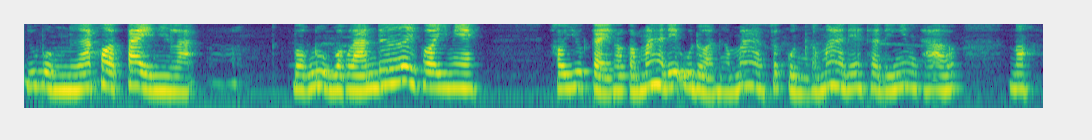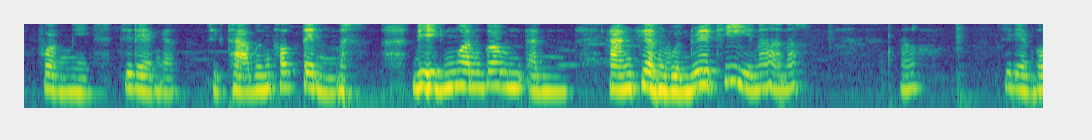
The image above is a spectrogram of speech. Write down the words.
อยู่บงเหนือข้อใต้นี่ละบอกลูกบอกหลานเด้อพ่ออีเมียเขาอยู่ไก่เขาก็มาได้อุดรก็มาสกุลก็มาเด้ถ้าได้ยินข่าวเนาะ พวกนี้จีแดงกันสิทาเบิ่งเขาเต้นดีงวนก็อันหางเครื่องบนเวทีเนาะเนาะเจีแดงก็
